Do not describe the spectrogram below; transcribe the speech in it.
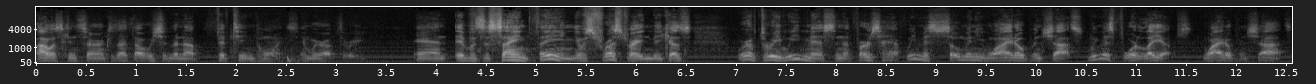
I was concerned because I thought we should have been up 15 points, and we were up three. And it was the same thing. It was frustrating because we're up three. We missed in the first half. We missed so many wide open shots. We missed four layups, wide open shots.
